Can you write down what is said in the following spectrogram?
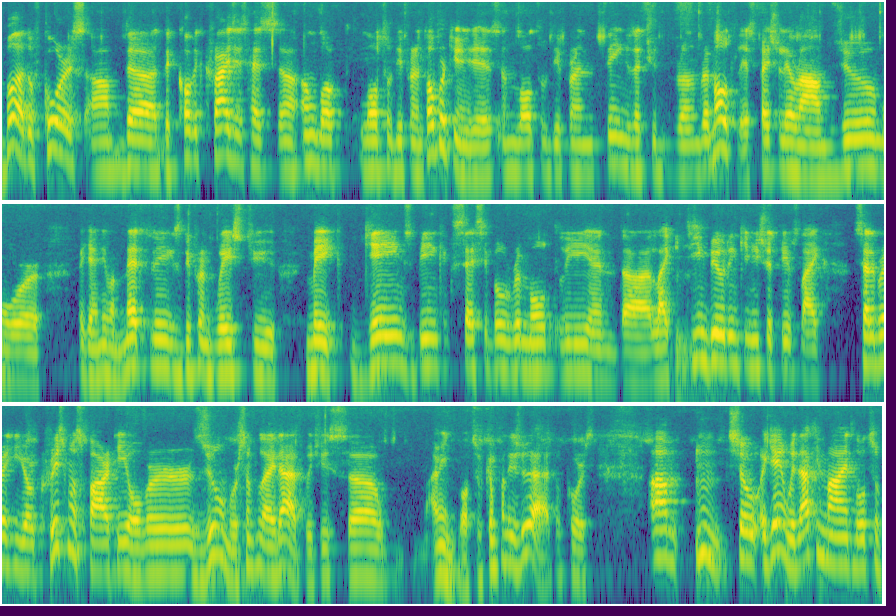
But of course, uh, the the COVID crisis has uh, unlocked lots of different opportunities and lots of different things that you run remotely, especially around Zoom or again even Netflix. Different ways to make games being accessible remotely and uh, like mm-hmm. team building initiatives like celebrating your Christmas party over Zoom or something like that, which is, uh, I mean, lots of companies do that, of course. Um, so again, with that in mind, lots of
